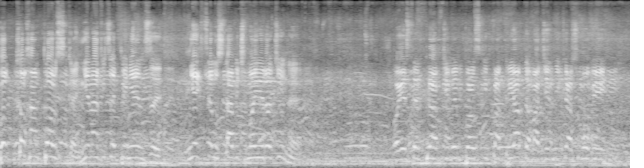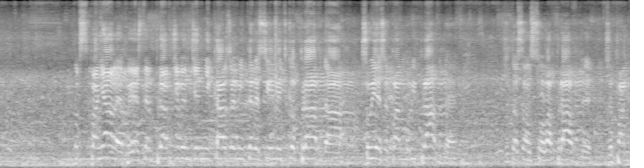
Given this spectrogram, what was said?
bo kocham Polskę, nienawidzę pieniędzy, nie chcę ustawić mojej rodziny. Bo jestem prawdziwym polskim patriotą, a dziennikarz mówi, to wspaniale, bo jestem prawdziwym dziennikarzem, interesuje mnie tylko prawda. Czuję, że pan mówi prawdę, że to są słowa prawdy, że pan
